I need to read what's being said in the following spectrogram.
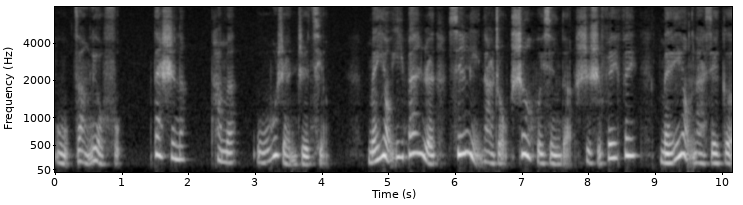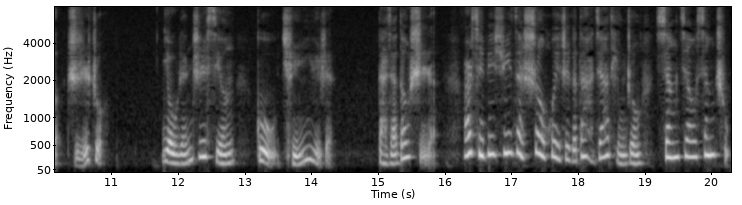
五脏六腑，但是呢，他们无人之情，没有一般人心里那种社会性的是是非非，没有那些个执着。有人之行，故群于人，大家都是人。而且必须在社会这个大家庭中相交相处，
